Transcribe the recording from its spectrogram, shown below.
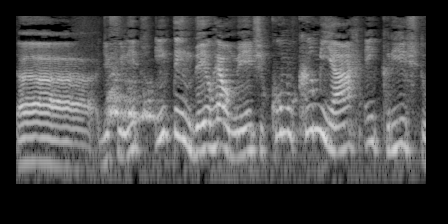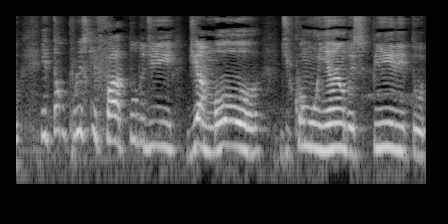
uh, de Filipos entendeu realmente como caminhar em Cristo. Então, por isso que fala tudo de, de amor, de comunhão do Espírito,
